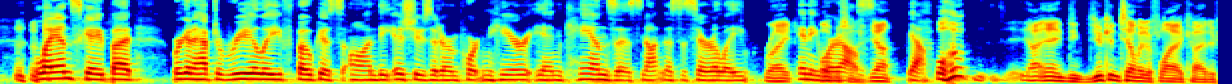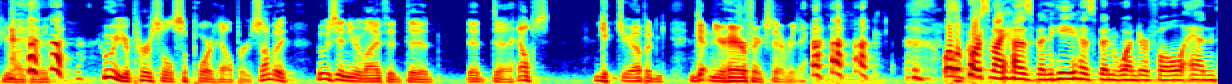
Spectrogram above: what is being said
landscape, but we're going to have to really focus on the issues that are important here in Kansas, not necessarily Right. anywhere Focus else. Yeah. Yeah. Well, who? You can tell me to fly a kite if you want to. Who are your personal support helpers? Somebody who's in your life that uh, that uh, helps get you up and getting your hair fixed every day. Well, of course, my husband, he has been wonderful. And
